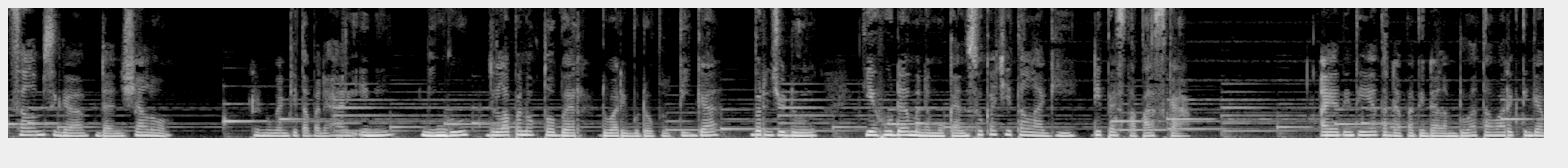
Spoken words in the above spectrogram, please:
Salam sigap dan shalom. Renungan kita pada hari ini, Minggu 8 Oktober 2023, berjudul Yehuda menemukan sukacita lagi di pesta Paskah. Ayat intinya terdapat di dalam 2 Tawarik 30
